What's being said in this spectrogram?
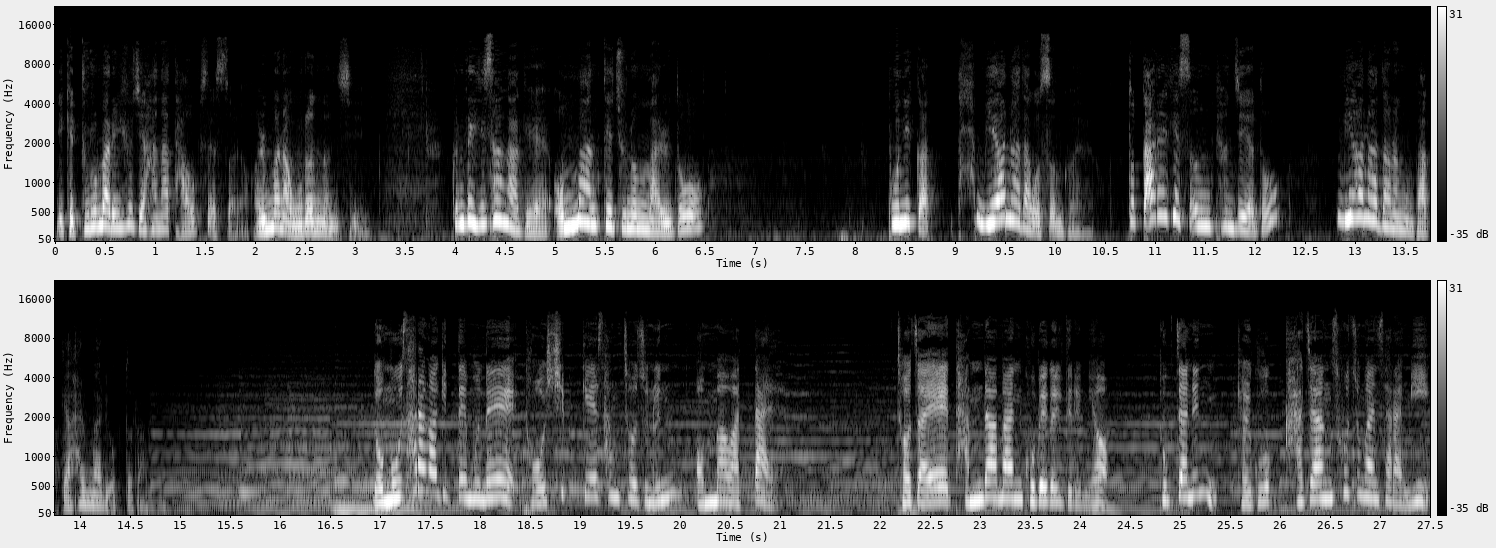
이렇게 두루마리 휴지 하나 다 없앴어요. 얼마나 울었는지. 근데 이상하게 엄마한테 주는 말도 보니까 다 미안하다고 쓴 거예요. 또 딸에게 쓴 편지에도 미안하다는 것밖에 할 말이 없더라고요. 너무 사랑하기 때문에 더 쉽게 상처 주는 엄마와 딸. 저자의 담담한 고백을 들으며 독자는 결국 가장 소중한 사람이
